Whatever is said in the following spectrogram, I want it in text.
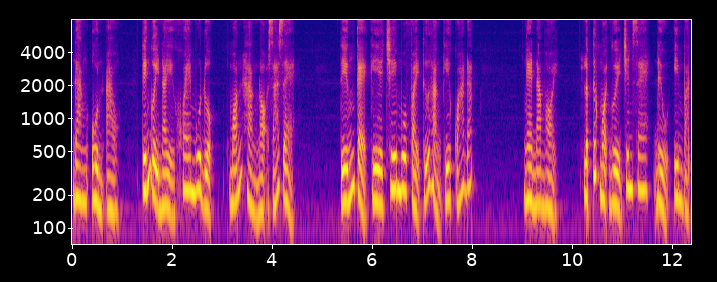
Đang ồn ào, tiếng người này khoe mua được món hàng nọ giá rẻ. Tiếng kẻ kia chê mua phải thứ hàng kia quá đắt. Nghe Nam hỏi, lập tức mọi người trên xe đều im bặt.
